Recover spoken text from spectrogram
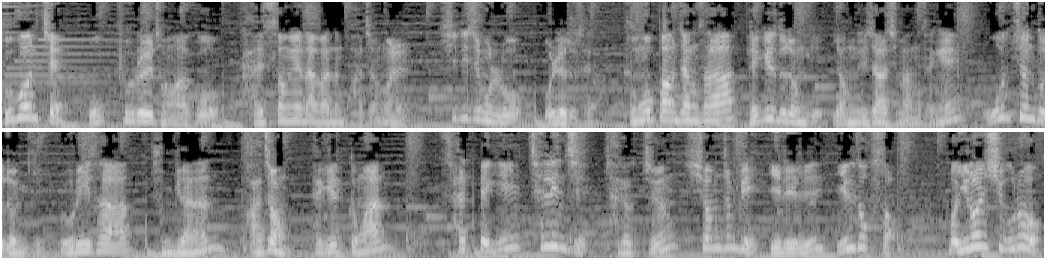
두 번째, 목표를 정하고 달성해 나가는 과정을 시리즈물로 올려주세요. 붕어빵 장사 100일 도전기, 연기자 지망생의 오디션 도전기, 요리사 준비하는 과정, 100일 동안 살 빼기 챌린지, 자격증, 시험 준비, 1일 1독서, 뭐 이런 식으로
